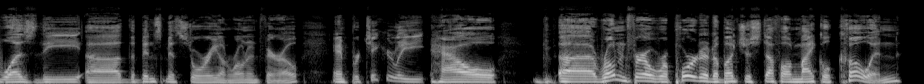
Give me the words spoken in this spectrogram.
was the uh, the Ben Smith story on Ronan Farrow, and particularly how uh, Ronan Farrow reported a bunch of stuff on Michael Cohen,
